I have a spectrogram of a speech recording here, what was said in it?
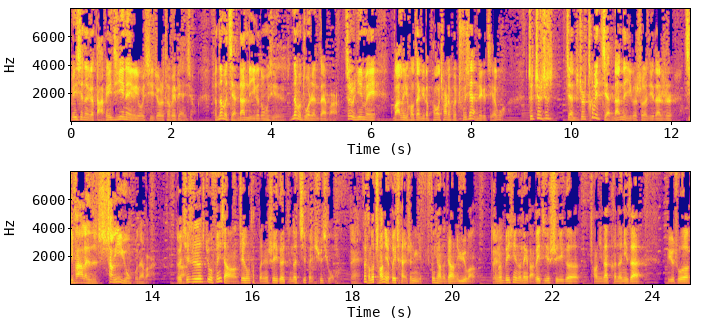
微信那个打飞机那个游戏就是特别典型，就那么简单的一个东西，那么多人在玩，就是因为完了以后在你的朋友圈里会出现这个结果。这这这简直就是特别简单的一个设计，但是激发了上亿用户在玩。对，其实就分享这东西，它本身是一个人的基本需求嘛。对，在很多场景会产生你分享的这样的欲望。对，可能微信的那个打飞机是一个场景，那可能你在，比如说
